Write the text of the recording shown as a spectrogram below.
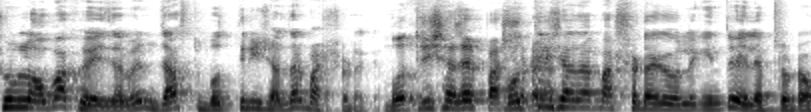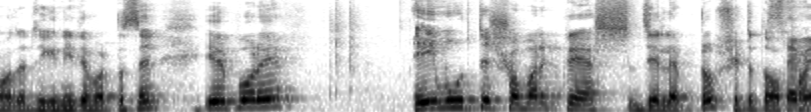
শুনলে অবাক হয়ে যাবেন। জাস্ট বত্রিশ হাজার পাঁচশো টাকা। বত্রিশ হাজার বত্রিশ হাজার পাঁচশো টাকা হলে কিন্তু এই ল্যাপটপটা আমাদের থেকে নিতে পারতেছেন। এরপরে এই মুহূর্তে সবার ক্র্যাশ যে ল্যাপটপ সেটা তো offer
